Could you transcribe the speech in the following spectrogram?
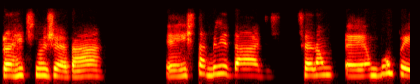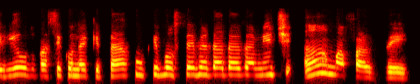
para a gente não gerar é, instabilidades. Será um, é, um bom período para se conectar com o que você verdadeiramente ama fazer.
